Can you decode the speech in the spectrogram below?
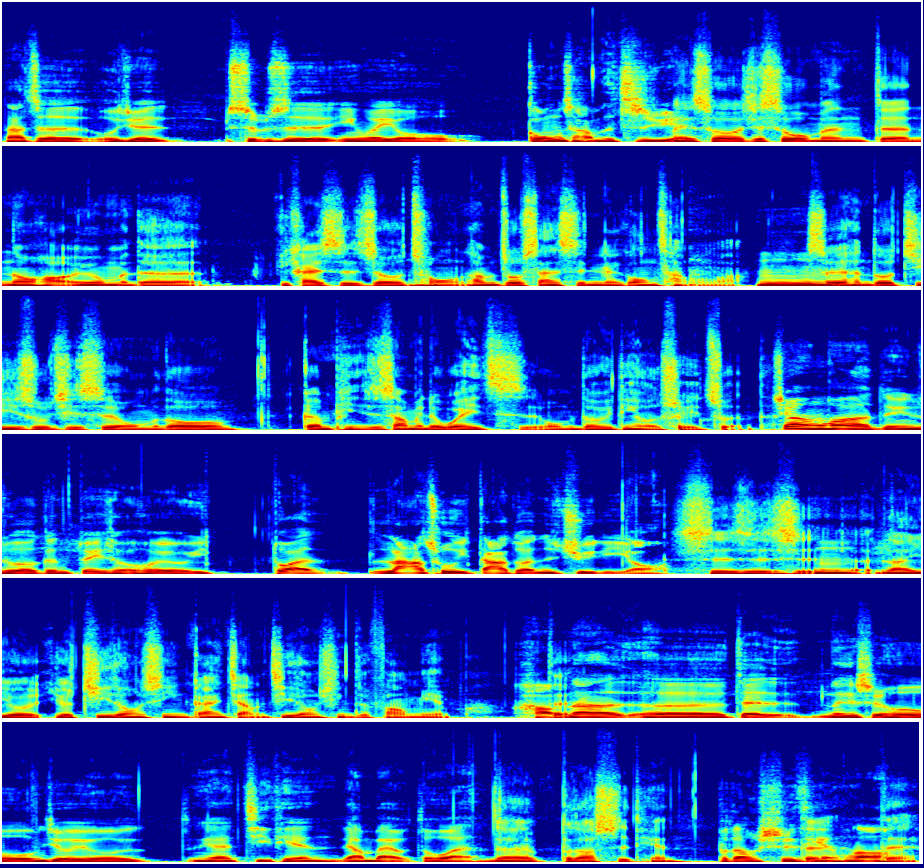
那这我觉得。是不是因为有工厂的资源？没错，就是我们的 know how，因为我们的一开始就从他们做三十年的工厂嘛，嗯，所以很多技术其实我们都跟品质上面的维持，我们都一定有水准的。这样的话，等于说跟对手会有一段拉出一大段的距离哦。是是是，那又又机动性，刚才讲的机动性这方面嘛。好，那呃，在那个时候我们就有，你看几天两百多万，那不到十天，不到十天哈。对，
